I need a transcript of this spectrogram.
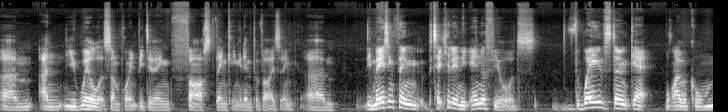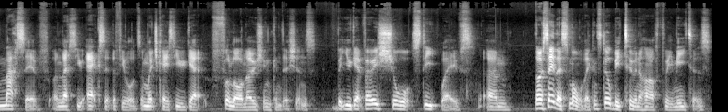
um, and you will at some point be doing fast thinking and improvising. Um, the amazing thing, particularly in the inner fjords, the waves don't get what I would call massive unless you exit the fjords, in which case you get full on ocean conditions. But you get very short, steep waves. Um, now, I say they're small, they can still be two and a half, three meters,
